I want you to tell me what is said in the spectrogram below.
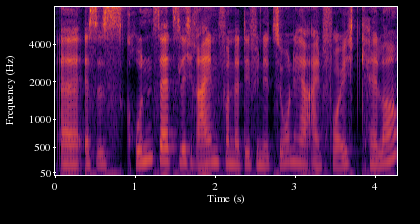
Äh, es ist grundsätzlich rein von der Definition her ein Feuchtkeller.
